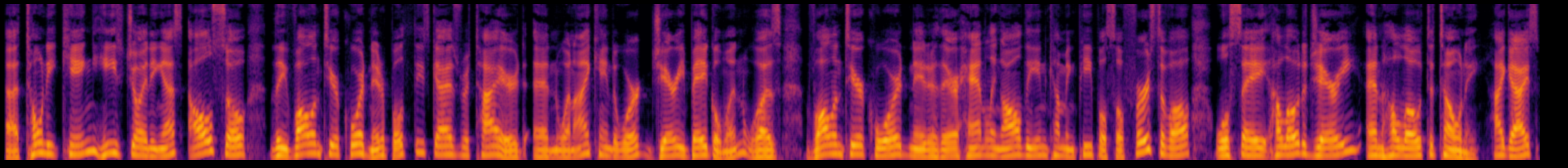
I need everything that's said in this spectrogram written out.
Uh, Tony King, he's joining us. Also, the volunteer coordinator. Both these guys retired, and when I came to work, Jerry Bagelman was volunteer coordinator there, handling all the incoming people. So first of all, we'll say hello to Jerry and hello to Tony. Hi, guys.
